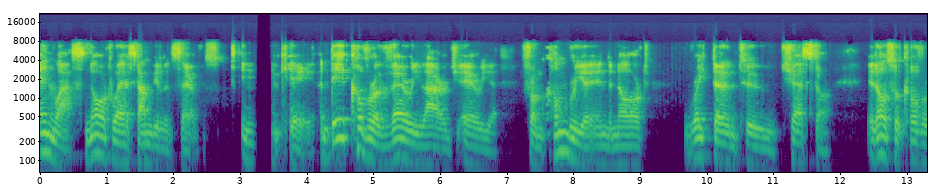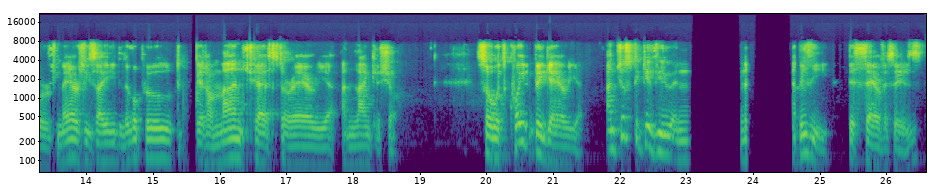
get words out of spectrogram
NWAS, Northwest Ambulance Service in UK. And they cover a very large area from Cumbria in the north right down to Chester. It also covers Merseyside, Liverpool, the Manchester area and Lancashire. So it's quite a big area. And just to give you an busy this service is,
